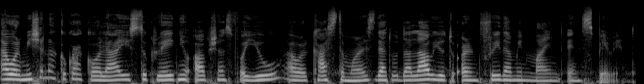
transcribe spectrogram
Our mission at Coca Cola is to create new options for you, our customers, that would allow you to earn freedom in mind and spirit.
